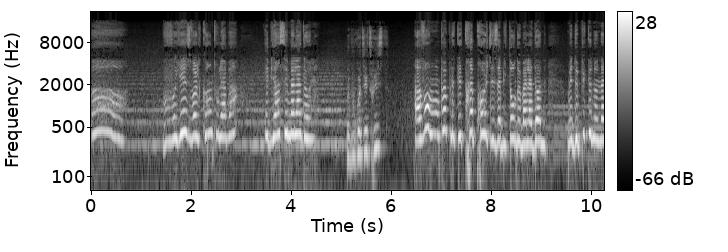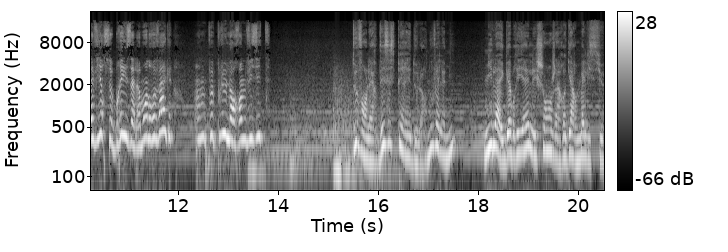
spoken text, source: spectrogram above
Oh, vous voyez ce volcan tout là-bas? Eh bien, c'est Maladone. Bah pourquoi t'es triste? Avant, mon peuple était très proche des habitants de Maladone. Mais depuis que nos navires se brisent à la moindre vague, on ne peut plus leur rendre visite. Devant l'air désespéré de leur nouvel ami, Mila et Gabriel échangent un regard malicieux.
